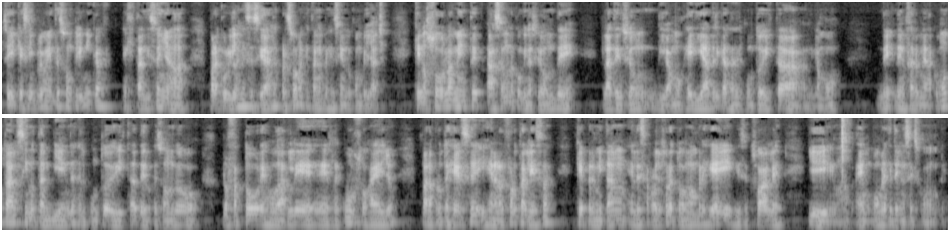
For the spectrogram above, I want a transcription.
Sí, que simplemente son clínicas que están diseñadas para cubrir las necesidades de las personas que están envejeciendo con VIH, que no solamente hacen una combinación de la atención, digamos, geriátrica desde el punto de vista, digamos, de, enfermedad como tal, sino también desde el punto de vista de lo que son los factores o darle eh, recursos a ellos para protegerse y generar fortalezas que permitan el desarrollo, sobre todo en hombres gays, bisexuales y en hombres que tienen sexo con hombres.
